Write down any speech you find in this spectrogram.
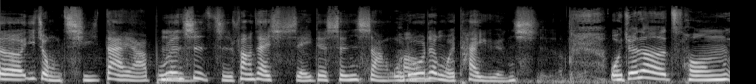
的一种期待啊，不论是只放在谁的身上，嗯、我都认为太原始了。我觉得从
